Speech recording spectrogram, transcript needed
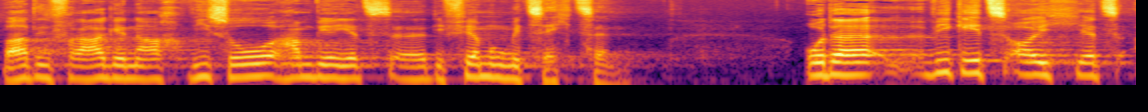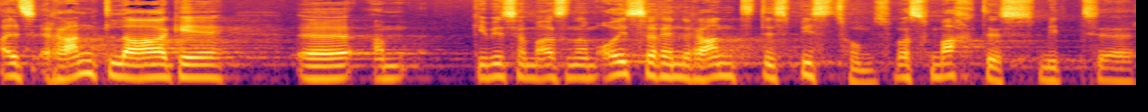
war die Frage nach, wieso haben wir jetzt äh, die Firmung mit 16? Oder wie geht es euch jetzt als Randlage äh, am, gewissermaßen am äußeren Rand des Bistums? Was macht es mit äh,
